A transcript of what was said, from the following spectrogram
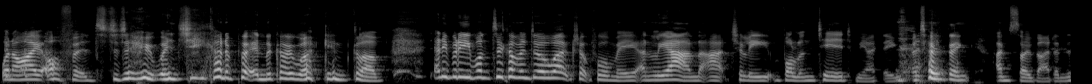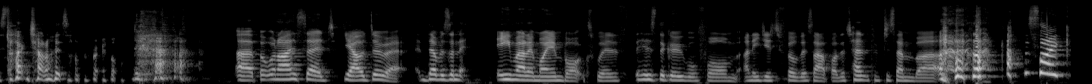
When I offered to do, when she kind of put in the co working club, anybody want to come and do a workshop for me? And Leanne actually volunteered me, I think. I don't think I'm so bad in this Slack channel, it's unreal. Uh, but when I said, yeah, I'll do it, there was an email in my inbox with, here's the Google form. I need you to fill this out by the 10th of December. like, I was like,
